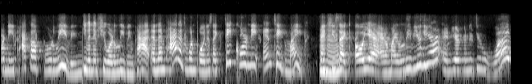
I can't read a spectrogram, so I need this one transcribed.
Courtney, pack up, we're leaving, even if she were leaving Pat. And then Pat at one point is like, take Courtney and take Mike. And mm-hmm. she's like, oh yeah, and I'm gonna leave you here and you're gonna do what?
